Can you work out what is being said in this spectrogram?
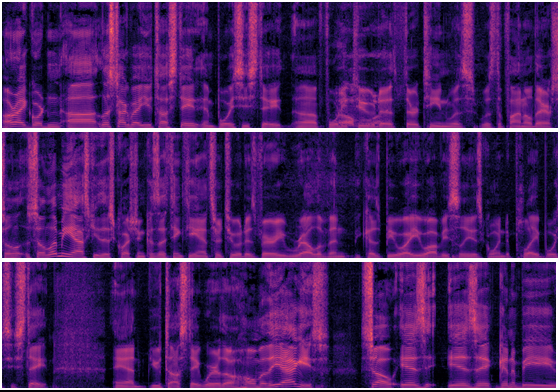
All right, Gordon. Uh, let's talk about Utah State and Boise State. Uh, Forty-two oh to thirteen was was the final there. So, so let me ask you this question because I think the answer to it is very relevant because BYU obviously is going to play Boise State and Utah State. We're the home of the Aggies. So, is is it going to be?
